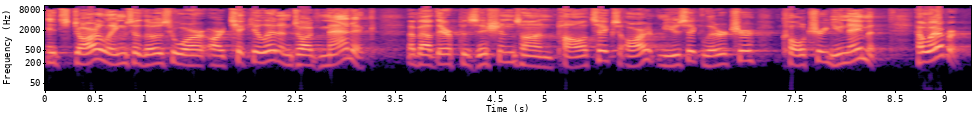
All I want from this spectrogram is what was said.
Its darlings are those who are articulate and dogmatic about their positions on politics, art, music, literature, culture, you name it. However,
